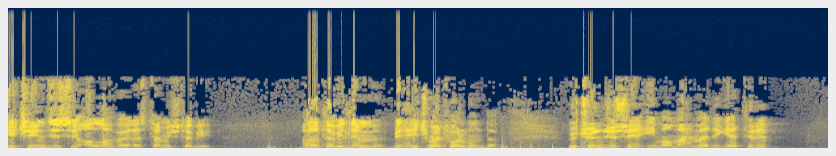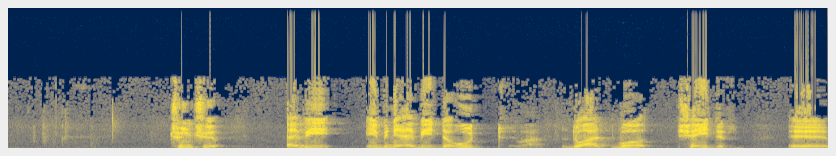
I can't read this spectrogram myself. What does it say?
İkincisi Allah böyle istemiş tabi. Anlatabildim mi? Bir hikmet var bunda. Üçüncüsü İmam Ahmet'i getirip çünkü Ebi İbni Ebi Duvar. Duat bu şeydir. E,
